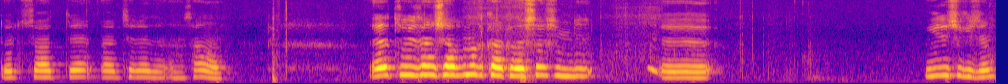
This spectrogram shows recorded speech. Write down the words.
4 saatte erteledi. Ha, tamam. Evet o yüzden şey yapamadık arkadaşlar. Şimdi e, video çekeceğim.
